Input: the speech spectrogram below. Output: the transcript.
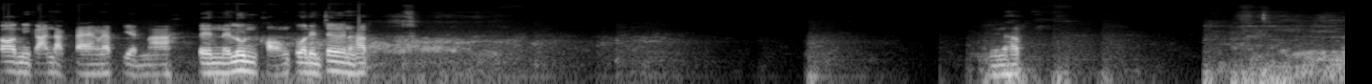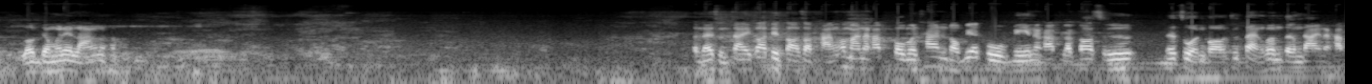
ก็มีการดัดแปลงและเปลี่ยนมาเป็นในรุ่นของตัวเรนเจอร์นะครับนี่นะครับ รถยังไม่ได้ล้างนะครับ ท่านใดสนใจก็ติดต่อสอบถามเข้ามานะครับ โปรโมชั่นดอกเบี้ยถูกมีนะครับ แล้วก็ซื้อในส่วนของชุดแต่งเพิ่มเติมได้นะครับ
